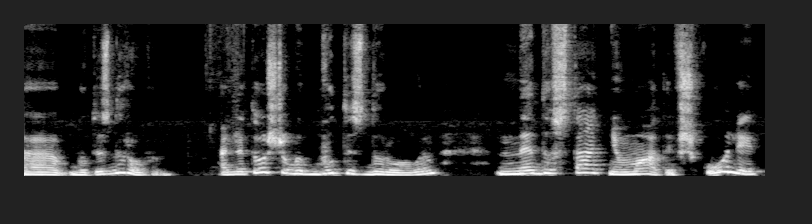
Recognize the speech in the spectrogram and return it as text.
е, бути здоровим. А для того, щоб бути здоровим, недостатньо мати в школі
